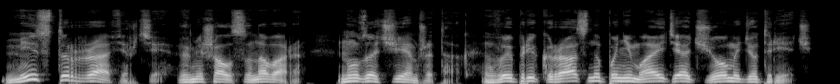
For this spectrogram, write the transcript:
«Мистер Раферти», — вмешался Навара, — «ну зачем же так? Вы прекрасно понимаете, о чем идет речь.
